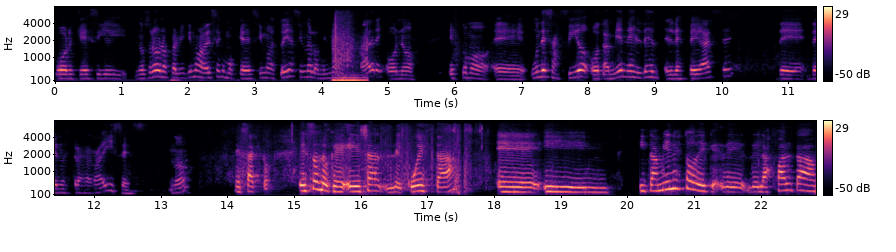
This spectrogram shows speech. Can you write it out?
porque si nosotros nos permitimos a veces como que decimos, estoy haciendo lo mismo que mi padre o no. Es como eh, un desafío o también es el, el despegarse de, de nuestras raíces, ¿no? Exacto. Eso es lo que ella le cuesta. Eh, y, también esto de, de, de, la falta,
